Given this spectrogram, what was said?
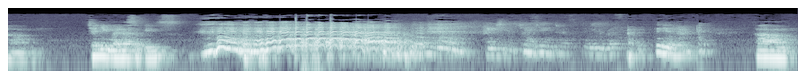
Um, changing my recipes. Um,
